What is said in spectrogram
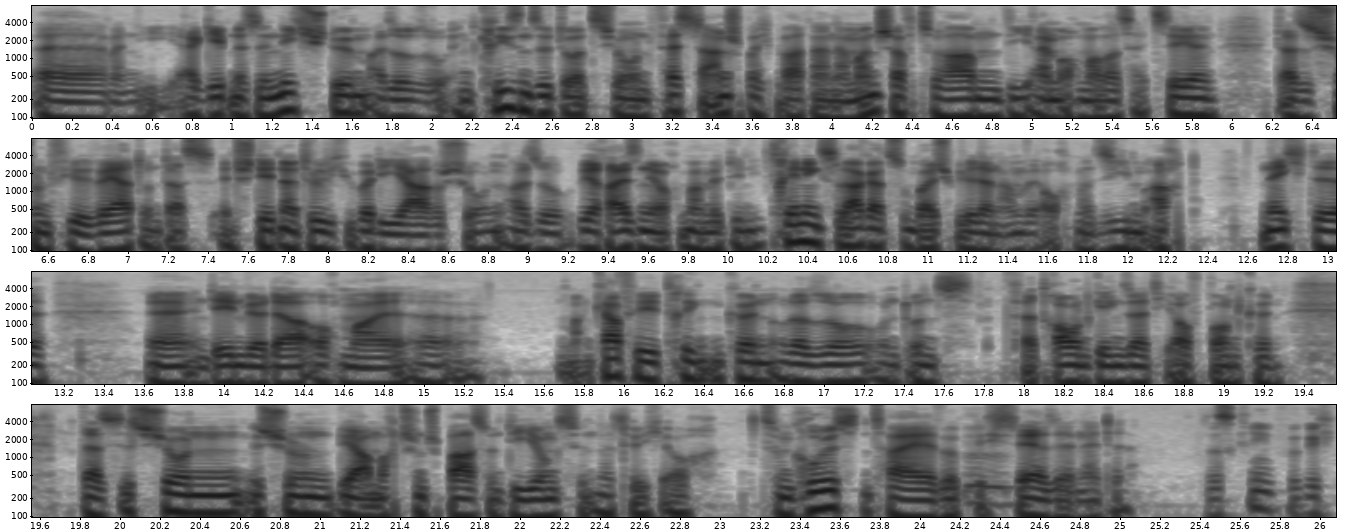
äh, wenn die Ergebnisse nicht stimmen, also so in Krisensituationen feste Ansprechpartner in der Mannschaft zu haben, die einem auch mal was erzählen, das ist schon viel wert und das entsteht natürlich über die Jahre schon. Also wir reisen ja auch immer mit in die Trainingslager zum Beispiel, dann haben wir auch mal sieben, acht Nächte, äh, in denen wir da auch mal äh, mal einen Kaffee trinken können oder so und uns Vertrauen gegenseitig aufbauen können. Das ist schon, ist schon, ja, macht schon Spaß und die Jungs sind natürlich auch zum größten Teil wirklich mhm. sehr, sehr nette. Das klingt wirklich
